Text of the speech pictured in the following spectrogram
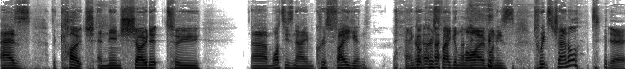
as the coach and then showed it to, um, what's his name? Chris Fagan. And got Chris Fagan live on his Twitch channel yeah.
